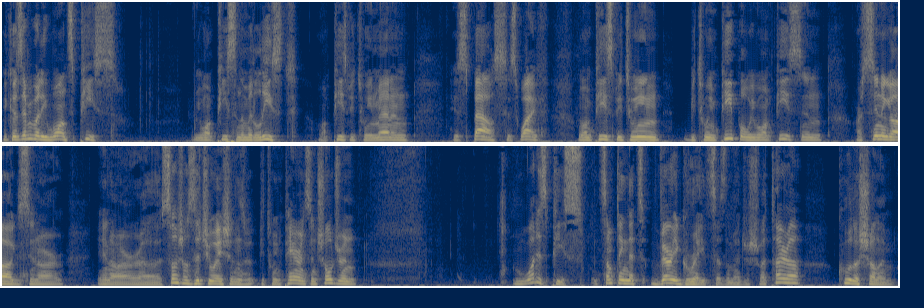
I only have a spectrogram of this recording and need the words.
Because everybody wants peace. We want peace in the Middle East. We want peace between man and his spouse, his wife. We want peace between between people. We want peace in our synagogues, in our in our uh, social situations between parents and children. What is peace? It's something that's very great, says the Medrash. Vatayra kula shalom.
